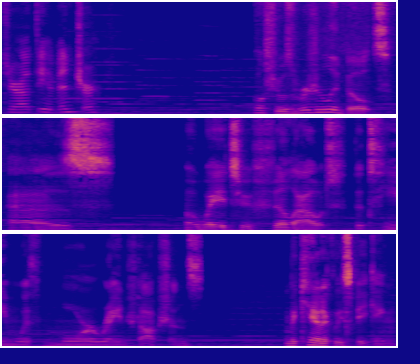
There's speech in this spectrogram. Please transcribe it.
throughout the adventure? Well, she was originally built as a way to fill out the team with more ranged options. Mechanically speaking,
